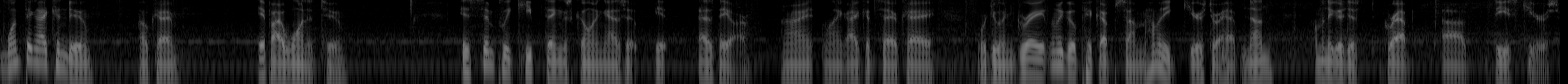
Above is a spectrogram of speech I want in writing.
one thing I can do, okay, if I wanted to, is simply keep things going as it, it as they are. All right, like I could say, okay, we're doing great. Let me go pick up some. How many gears do I have? None. I'm gonna go just grab uh, these gears,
